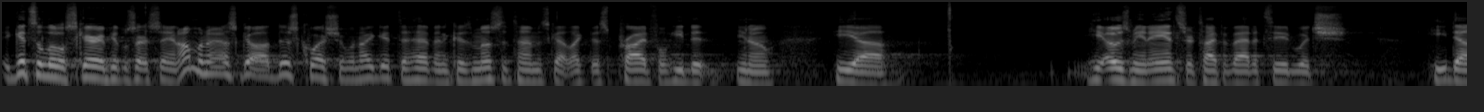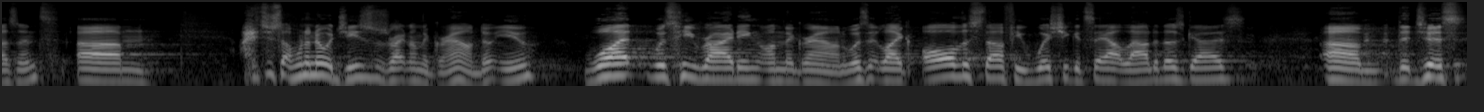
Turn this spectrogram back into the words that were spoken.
it gets a little scary people start saying, I'm going to ask God this question when I get to heaven, because most of the time it's got like this prideful, he did, you know, he, uh, he owes me an answer type of attitude, which he doesn't. Um, I just, I want to know what Jesus was writing on the ground, don't you? What was he writing on the ground? Was it like all the stuff he wished he could say out loud to those guys? Um, that just,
